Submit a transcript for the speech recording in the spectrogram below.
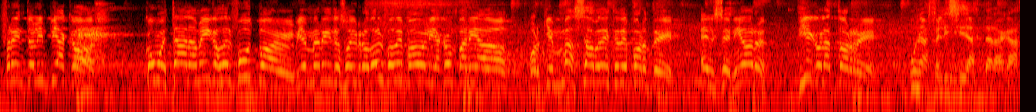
frente a Olympiacos. ¿Cómo están amigos del fútbol? Bienvenidos, soy Rodolfo de Paoli, acompañado por quien más sabe de este deporte, el señor Diego Latorre. Una felicidad estar acá,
